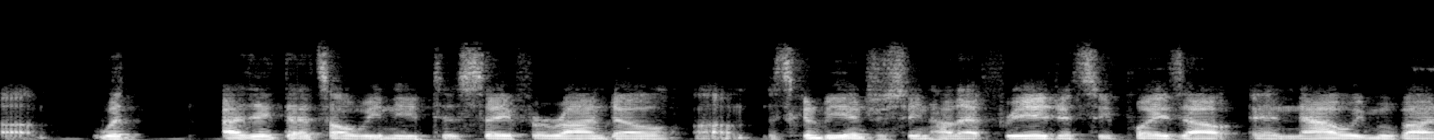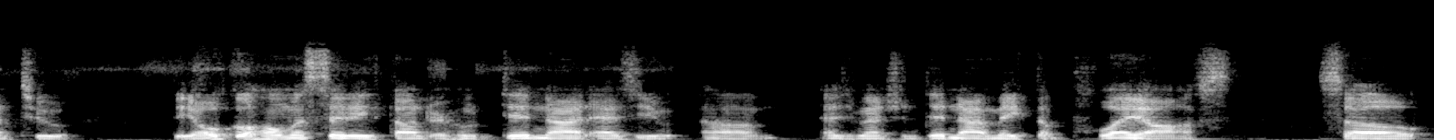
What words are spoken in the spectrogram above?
um, with I think that's all we need to say for Rondo. Um, it's going to be interesting how that free agency plays out. And now we move on to the Oklahoma City Thunder, who did not, as you um, as you mentioned, did not make the playoffs. So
